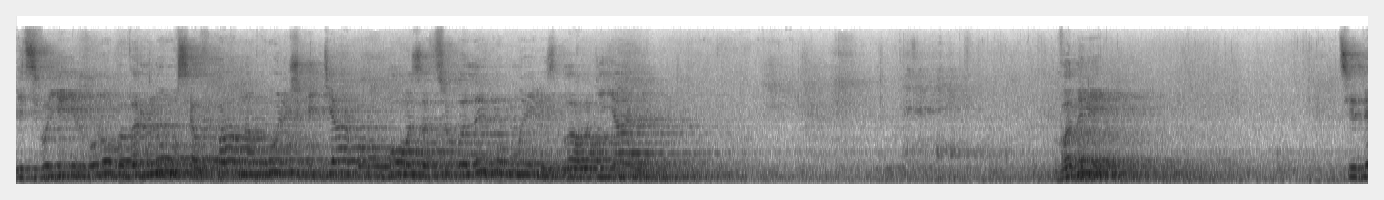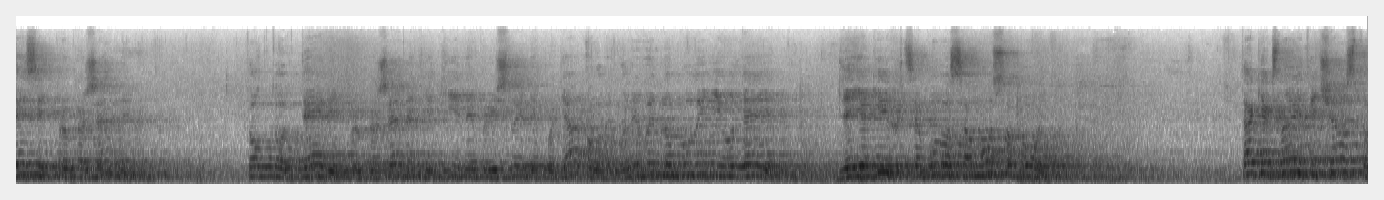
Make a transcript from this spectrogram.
Від своєї хвороби вернувся, впав на навколішки, дякував Богу за цю велику милість, благодіяння. Вони, ці 10 прокажених, тобто 9 прокажених, які не прийшли, не подякували, вони, видно, були іудеями для яких це було само собою. Так як знаєте, часто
